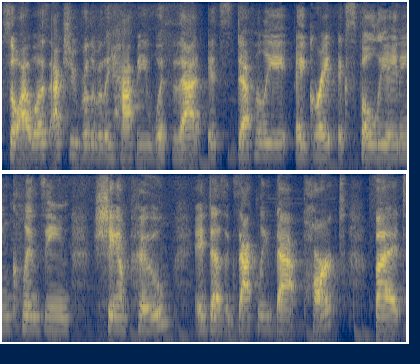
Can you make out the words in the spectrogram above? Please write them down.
So I was actually really, really happy with that. It's definitely a great exfoliating, cleansing shampoo. It does exactly that part but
